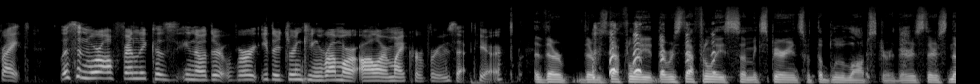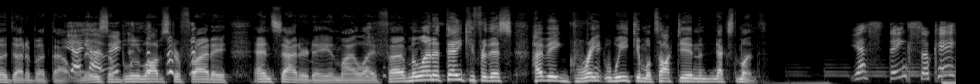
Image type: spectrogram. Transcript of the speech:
Right. Listen, we're all friendly because you know we're either drinking rum or all our microbrews out here. There, there was definitely there was definitely some experience with the Blue Lobster. There's there's no doubt about that Yeah, one. There yeah, was a? Blue Lobster Friday and Saturday in my life. Uh, Milena, thank you for this. Have a great week, and we'll talk to you in next month. Yes, thanks. Okay.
